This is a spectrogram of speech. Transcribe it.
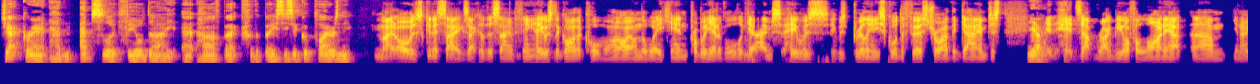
Jack Grant had an absolute field day at halfback for the Beast. He's a good player, isn't he? Mate, I was going to say exactly the same thing. He was the guy that caught my eye on the weekend. Probably out of all the games, he was he was brilliant. He scored the first try of the game. Just yeah, heads up rugby off a line out. Um, you know,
